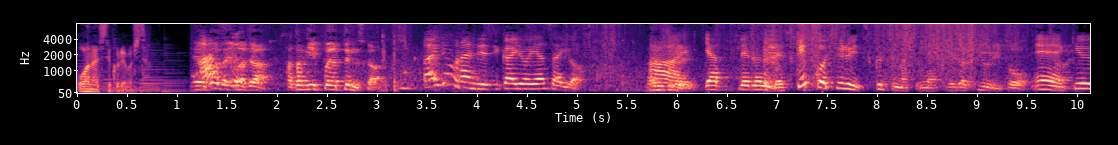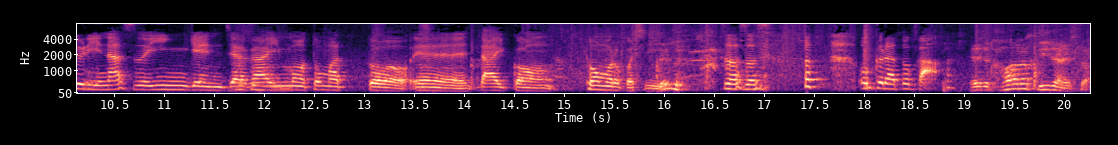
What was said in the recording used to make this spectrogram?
お話してくれました。えお母さん今じゃあ畑いっぱいやってるんですか？いっぱいでもないんで自家用野菜を。はいやってるんです。結構種類作ってますね。きゅうりとええきゅうりなすいんげんじゃがいもトマト、えー、大根とうもろこしそうそうそう。オクラとかえじゃ買わなくていいじゃないですか。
